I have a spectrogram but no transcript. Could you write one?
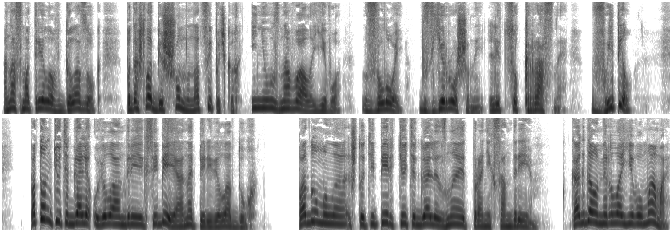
Она смотрела в глазок, подошла бесшумно на цыпочках и не узнавала его. Злой, взъерошенный, лицо красное. Выпил? Потом тетя Галя увела Андрея к себе, и она перевела дух. Подумала, что теперь тетя Галя знает про них с Андреем. Когда умерла его мама,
